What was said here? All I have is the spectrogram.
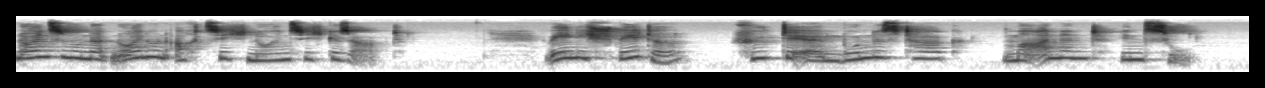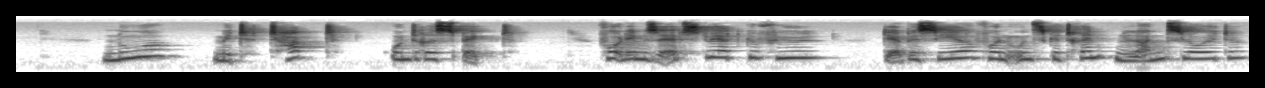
1989-90 gesagt. Wenig später fügte er im Bundestag mahnend hinzu. Nur mit Takt und Respekt vor dem Selbstwertgefühl der bisher von uns getrennten Landsleute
